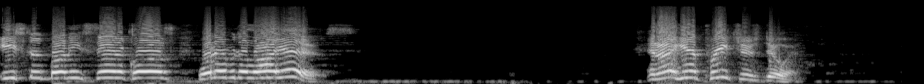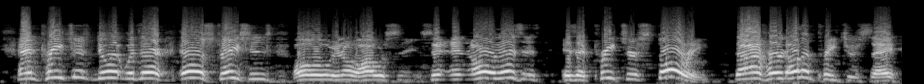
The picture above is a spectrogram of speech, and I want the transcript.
Easter bunny, Santa Claus, whatever the lie is. And I hear preachers do it. And preachers do it with their illustrations. Oh, you know, I was saying, and all this is, is a preacher story that I've heard other preachers say,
